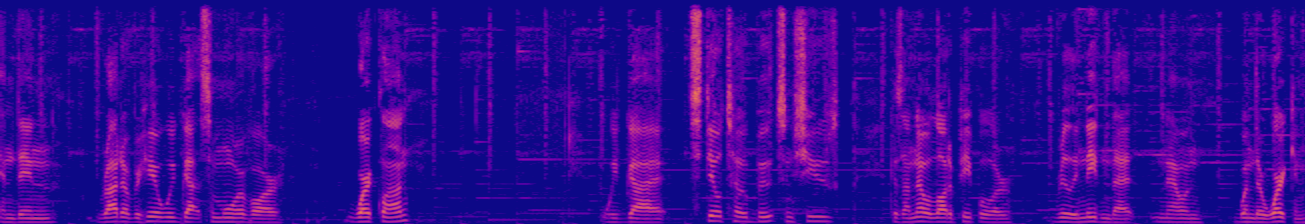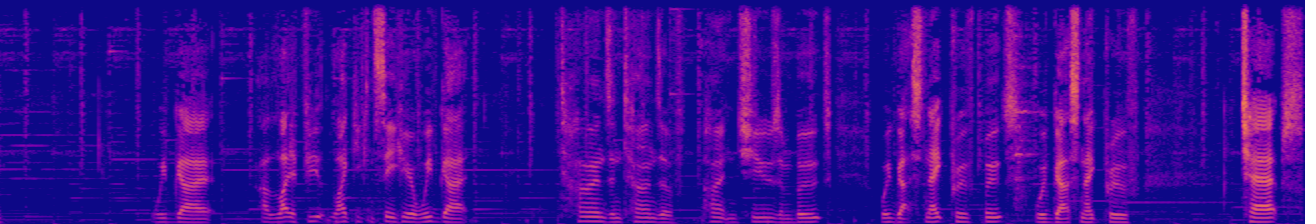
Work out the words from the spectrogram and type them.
And then right over here we've got some more of our work line. We've got steel toe boots and shoes because I know a lot of people are really needing that now and when they're working. We've got, if you like you can see here, we've got tons and tons of hunting shoes and boots. We've got snake-proof boots. We've got snake-proof chaps.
